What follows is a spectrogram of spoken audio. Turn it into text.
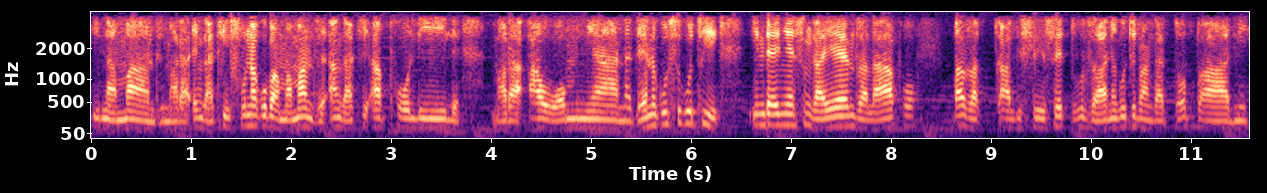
inamanzi mara engathi ifuna kuba mamanzi angathi apholile mara awomnyana. Then kusho ukuthi into enye esingayenza lapho baza kuqalisisa eduzane ukuthi bangadobhani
